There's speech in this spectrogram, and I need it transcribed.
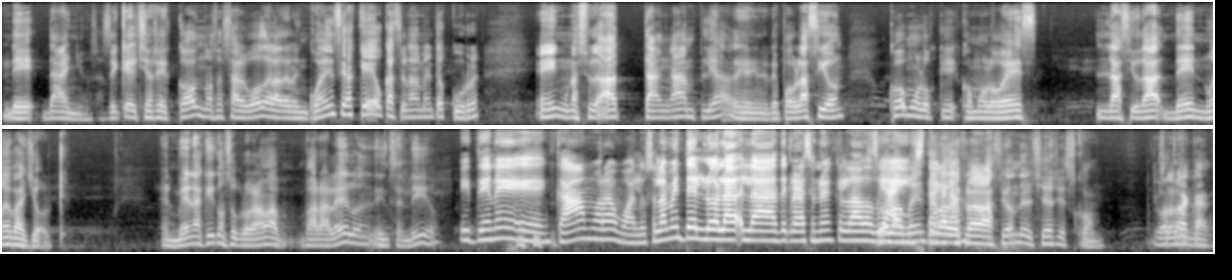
de daños. Así que el Cherry Scone no se salvó de la delincuencia que ocasionalmente ocurre en una ciudad tan amplia de, de población como lo, que, como lo es la ciudad de Nueva York. El men aquí con su programa paralelo, encendido. ¿Y tiene eh, cámara o algo? Solamente lo, la, las declaraciones que le ha dado vía Solamente la declaración del Cherry Scone. Lo atracan.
